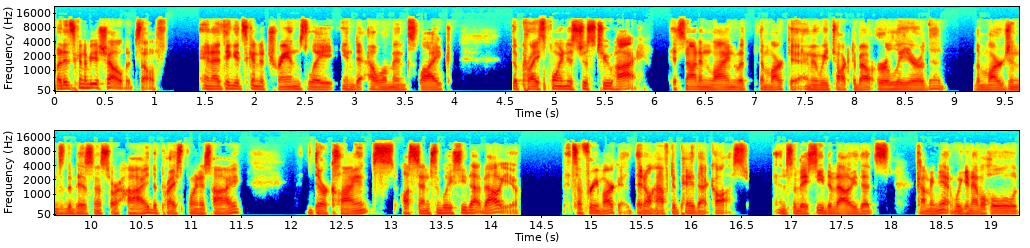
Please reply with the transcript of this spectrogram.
but it's going to be a shell of itself. And I think it's going to translate into elements like the price point is just too high. It's not in line with the market. I mean, we talked about earlier that the margins of the business are high, the price point is high. Their clients ostensibly see that value. It's a free market. They don't have to pay that cost. And so they see the value that's coming in. We can have a whole,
